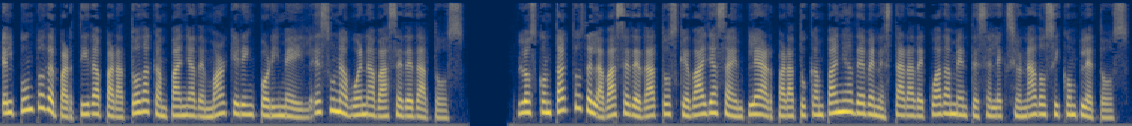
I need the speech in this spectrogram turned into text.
El punto de partida para toda campaña de marketing por email es una buena base de datos. Los contactos de la base de datos que vayas a emplear para tu campaña deben estar adecuadamente seleccionados y completos.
